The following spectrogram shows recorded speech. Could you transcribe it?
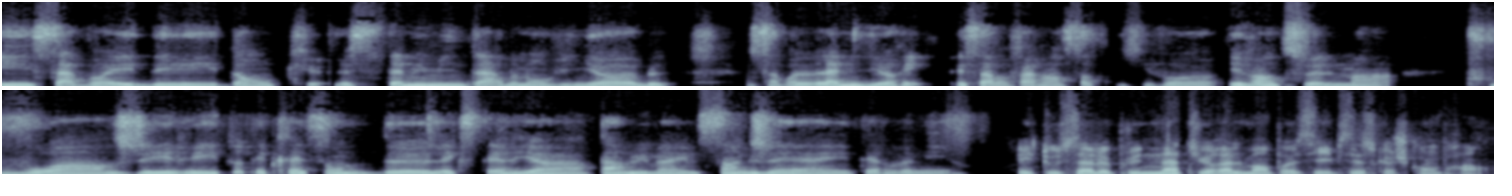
Et ça va aider donc le système immunitaire de mon vignoble, ça va l'améliorer et ça va faire en sorte qu'il va éventuellement pouvoir gérer toutes les pressions de l'extérieur par lui-même sans que j'aie à intervenir. Et tout ça le plus naturellement possible, c'est ce que je comprends.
